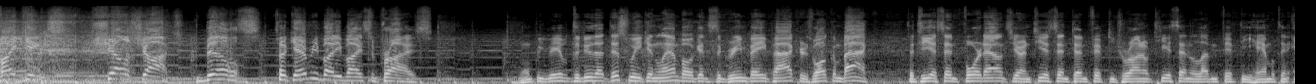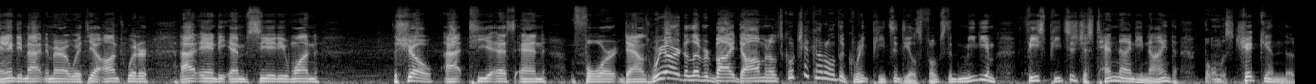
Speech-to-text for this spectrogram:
Vikings, shell shocked. Bills took everybody by surprise. Won't be able to do that this week in Lambeau against the Green Bay Packers. Welcome back to TSN 4 Downs here on TSN 1050 Toronto, TSN 1150 Hamilton. Andy McNamara with you on Twitter at AndyMC81. The show at TSN 4 Downs. We are delivered by Domino's. Go check out all the great pizza deals, folks. The medium feast pizza is just $10.99. The boneless chicken, the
